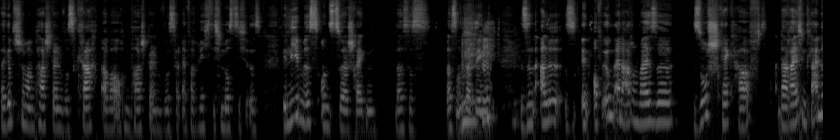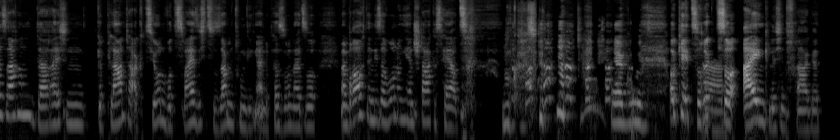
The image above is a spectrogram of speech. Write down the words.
da gibt es schon mal ein paar Stellen, wo es kracht, aber auch ein paar Stellen, wo es halt einfach richtig lustig ist. Wir lieben es, uns zu erschrecken. Das ist, das ist unser Ding. Wir sind alle in, auf irgendeine Art und Weise so schreckhaft. Da reichen kleine Sachen, da reichen geplante Aktionen, wo zwei sich zusammentun gegen eine Person. Also man braucht in dieser Wohnung hier ein starkes Herz. Oh Gott. ja, gut. Okay, zurück ja. zur eigentlichen Frage.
